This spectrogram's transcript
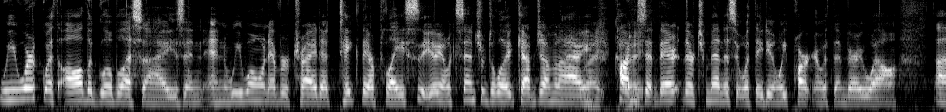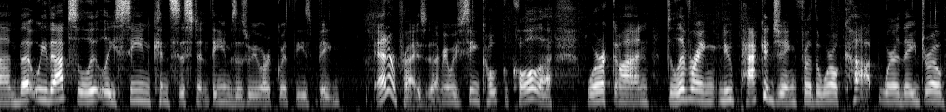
we work with all the global SIs, and, and we won't ever try to take their place. You know, Accenture, Deloitte, Capgemini, Right, Cognizant, they're, they're tremendous at what they do, and we partner with them very well. Um, but we've absolutely seen consistent themes as we work with these big enterprises. I mean, we've seen Coca-Cola work on delivering new packaging for the World Cup where they drove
